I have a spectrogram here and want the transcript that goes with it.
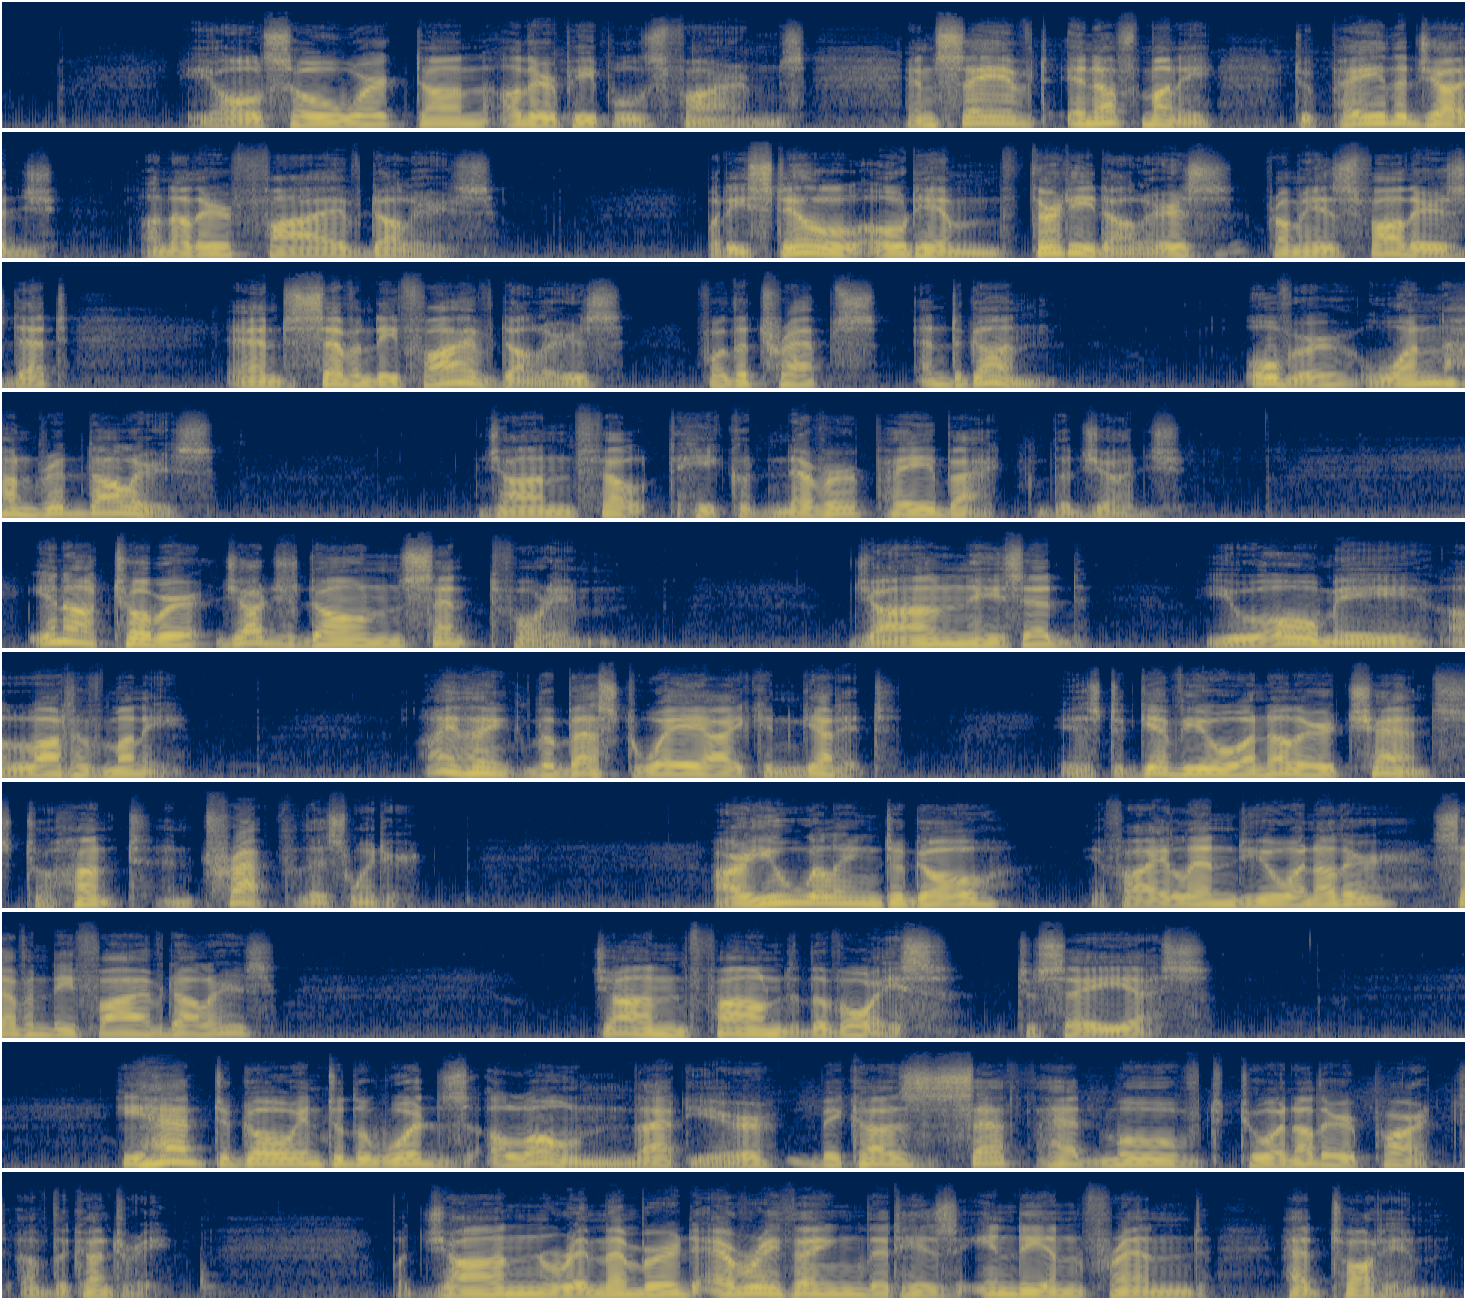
He also worked on other people's farms, and saved enough money to pay the judge another five dollars. But he still owed him thirty dollars from his father's debt and seventy-five dollars for the traps and gun. Over one hundred dollars. John felt he could never pay back the judge. In October, Judge Doan sent for him. John, he said, you owe me a lot of money. I think the best way I can get it is to give you another chance to hunt and trap this winter. Are you willing to go if I lend you another seventy-five dollars? John found the voice to say yes. He had to go into the woods alone that year because Seth had moved to another part of the country. But John remembered everything that his Indian friend had taught him.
